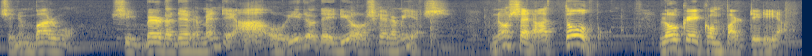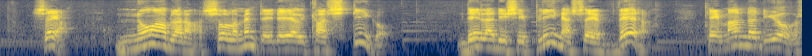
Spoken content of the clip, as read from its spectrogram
Sin embargo, si verdaderamente ha oído de Dios Jeremías, no será todo lo que compartiría. Sea, no hablará solamente del castigo, de la disciplina severa que manda Dios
